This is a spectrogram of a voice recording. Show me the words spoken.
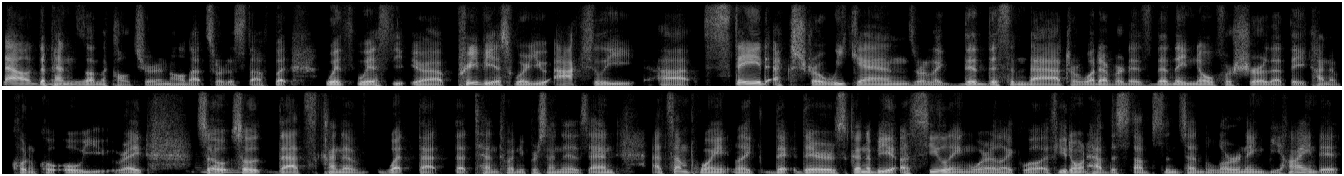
Now it depends on the culture and all that sort of stuff. But with with uh, previous where you actually uh, stayed extra weekends or like did this and that or whatever it is, then they know for sure that they kind of quote unquote owe you, right? So Mhm. so that's kind of what that that 10 20% is. And at some point like th- there's going to be a ceiling where like well if you don't have the substance and learning behind it,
